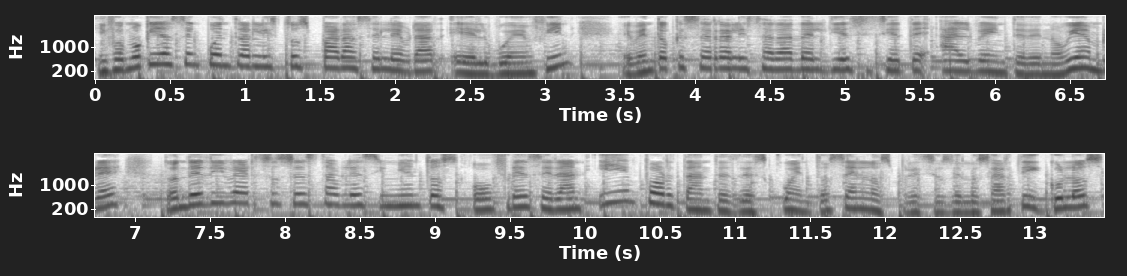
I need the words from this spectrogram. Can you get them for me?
informó que ya se encuentran listos para celebrar el Buen Fin, evento que se realizará del 17 al 20 de noviembre, donde diversos establecimientos ofrecerán importantes descuentos en los precios de los artículos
